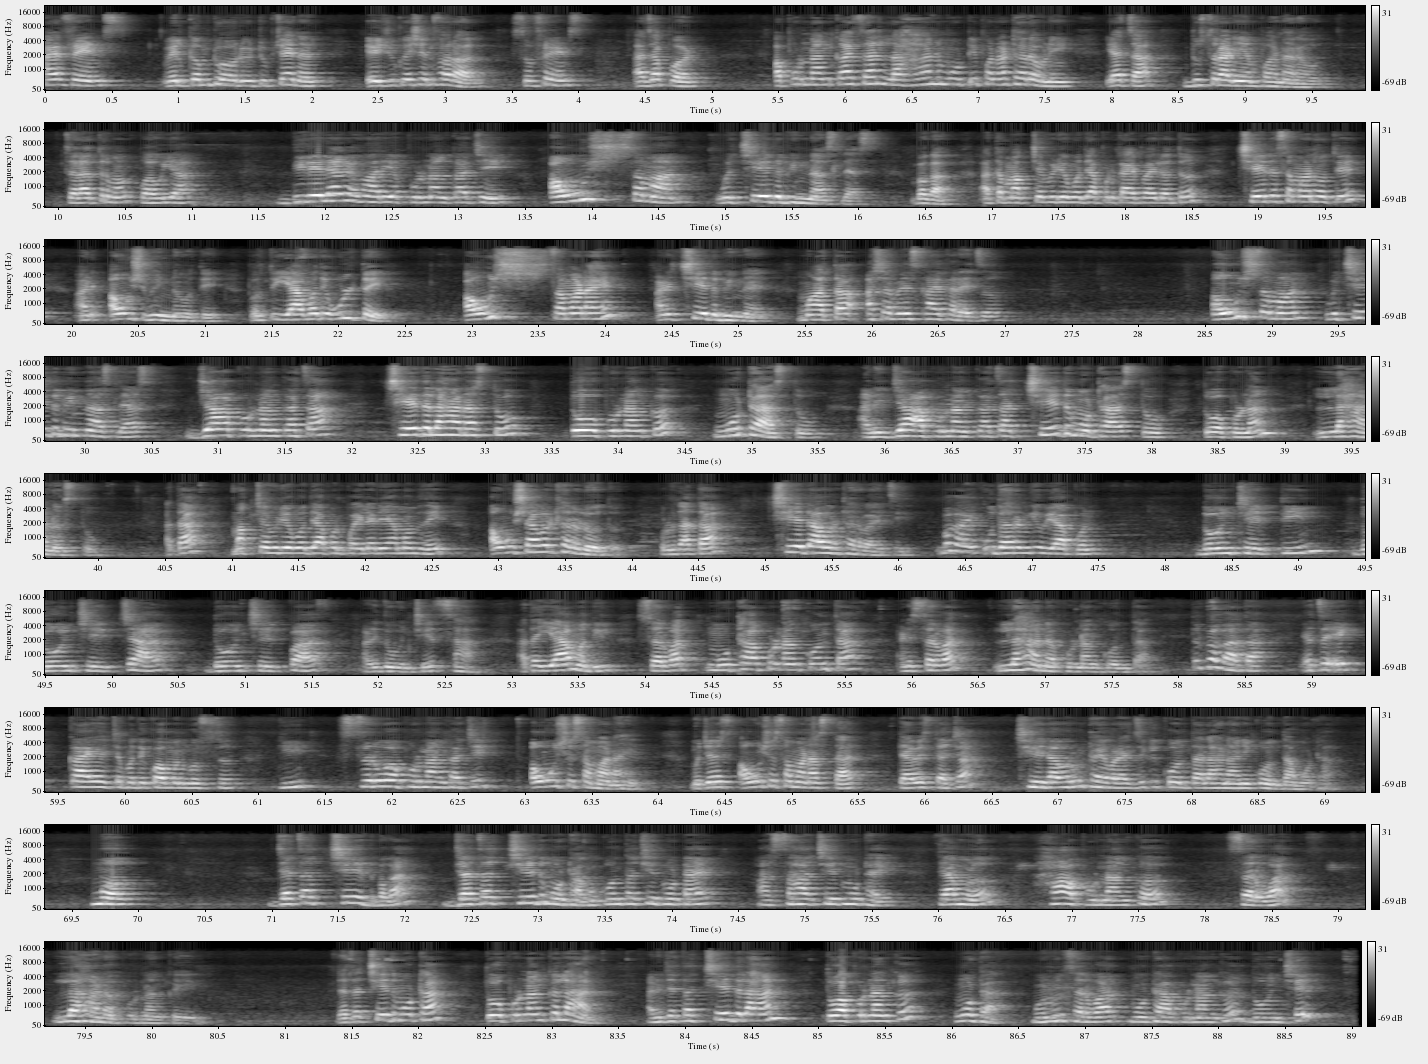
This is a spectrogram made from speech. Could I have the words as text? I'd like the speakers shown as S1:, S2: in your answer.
S1: Hi friends welcome to our YouTube channel education for all so friends आज आपण अपूर्णांकाचा लहान मोठेपणा ठरवणे याचा दुसरा नियम पाहणार आहोत. चला तर मग पाहूया. दिलेल्या व्यवहारी अपूर्णांकाचे अंश समान व छेद भिन्न असल्यास. बघा आता मागच्या व्हिडिओमध्ये आपण काय पाहिलं होतं? छेद समान होते आणि अंश भिन्न होते. परंतु यामध्ये उलट आहे अंश समान आहेत आणि छेद भिन्न आहेत. मग आता अशा वेळेस काय करायचं? अंश समान व छेद भिन्न असल्यास ज्या अपूर्णांकाचा छेद लहान असतो तो अपूर्णांक मोठा असतो. आणि ज्या अपूर्णांकाचा छेद मोठा असतो तो अपूर्णांक लहान असतो. आता मागच्या व्हिडिओमध्ये आपण पहिल्या नियमामध्ये अंशावर ठरवलं होतं. परंतु आता छेदावर ठरवायचे. बघा एक उदाहरण घेऊया आपण. दोन छेद तीन दोन छेद चार दोन छेद पाच आणि दोन छेद सहा. आता यामधील सर्वात मोठा अपूर्णांक कोणता आणि सर्वात लहान अपूर्णांक कोणता? तर बघा आता याचं एक काय याच्यामध्ये कॉमन गोष्ट? की सर्व पूर्णांकाचे अंश समान आहेत. म्हणजे अंश समान असतात त्यावेळेस त्याच्या छेदावरून ठरवायचं की कोणता लहान आणि कोणता मोठा. मग ज्याचा छेद बघा ज्याचा छेद मोठा मग कोणता छेद मोठा आहे? हा सहा छेद मोठा आहे. त्यामुळं हा पूर्णांक सर्वात लहान अपूर्णांक येईल. ज्याचा छेद मोठा तो अपूर्णांक लहान. आणि ज्याचा छेद लहान तो अपूर्णांक मोठा. म्हणून सर्वात मोठा अपूर्णांक दोनशे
